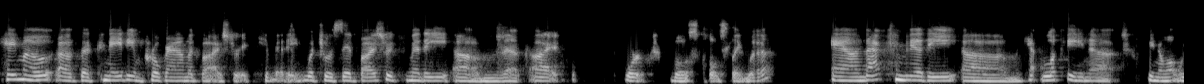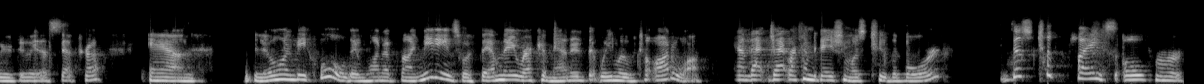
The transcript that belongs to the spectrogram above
came out of the Canadian Program Advisory Committee, which was the advisory committee um, that I worked most closely with. And that committee um, kept looking at, you know, what we were doing, etc. And lo and behold, in one of my meetings with them, they recommended that we move to Ottawa. And that, that recommendation was to the board. This took place over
